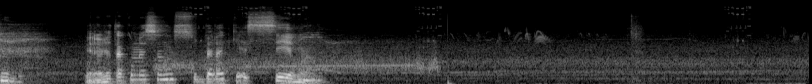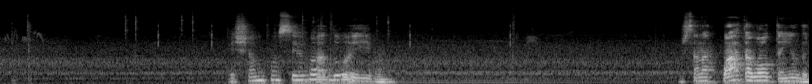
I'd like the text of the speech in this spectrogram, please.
O pneu já tá começando a superaquecer, mano. Deixar um conservador aí, mano. Está na quarta volta ainda.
